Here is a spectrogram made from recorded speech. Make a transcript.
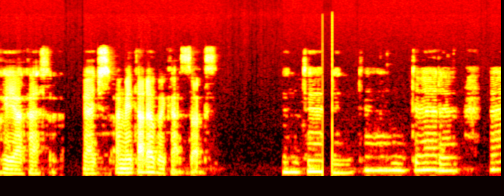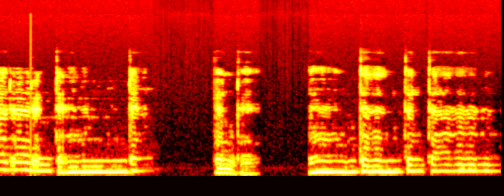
Okay, yeah, kind of sucks. Yeah, I just I made that up. It kind of sucks. Dun, dun, dun, dun.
